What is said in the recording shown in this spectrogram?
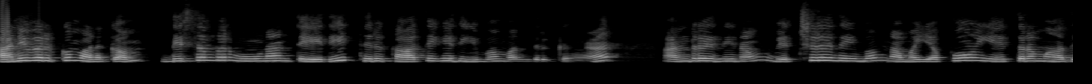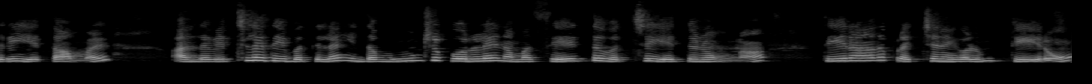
அனைவருக்கும் வணக்கம். டிசம்பர் மூணாம் தேதி திரு கார்த்திகை தீபம் வந்திருக்குங்க. அன்றைய தினம் வெற்றிலை தீபம் நம்ம எப்பவும் ஏத்துற மாதிரி ஏத்தாமல் அந்த வெற்றிலை தீபத்துல இந்த மூன்று பொருளை நம்ம சேர்த்து வச்சு ஏத்துனோம்னா தீராத பிரச்சனைகளும் தீரும்.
